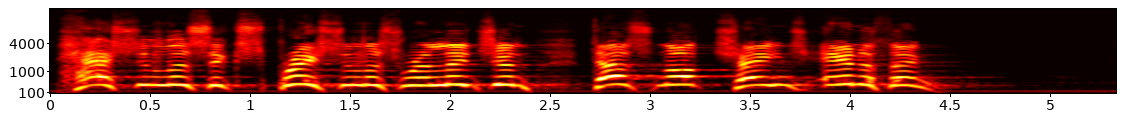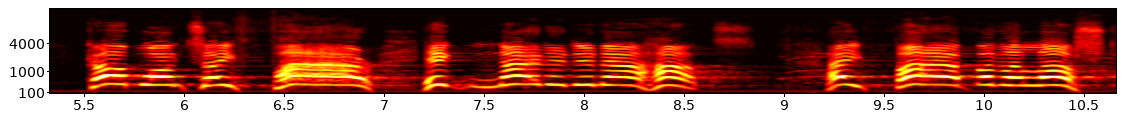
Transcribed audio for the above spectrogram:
passionless, expressionless religion does not change anything. God wants a fire ignited in our hearts a fire for the lost,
